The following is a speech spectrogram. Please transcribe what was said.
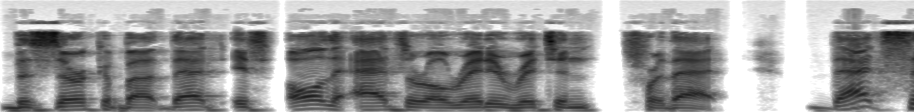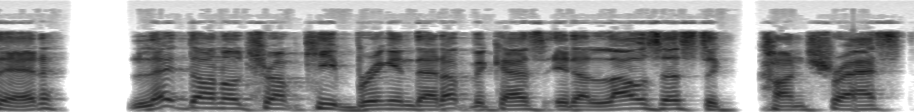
berserk about that. It's all the ads are already written for that. That said, let Donald Trump keep bringing that up because it allows us to contrast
